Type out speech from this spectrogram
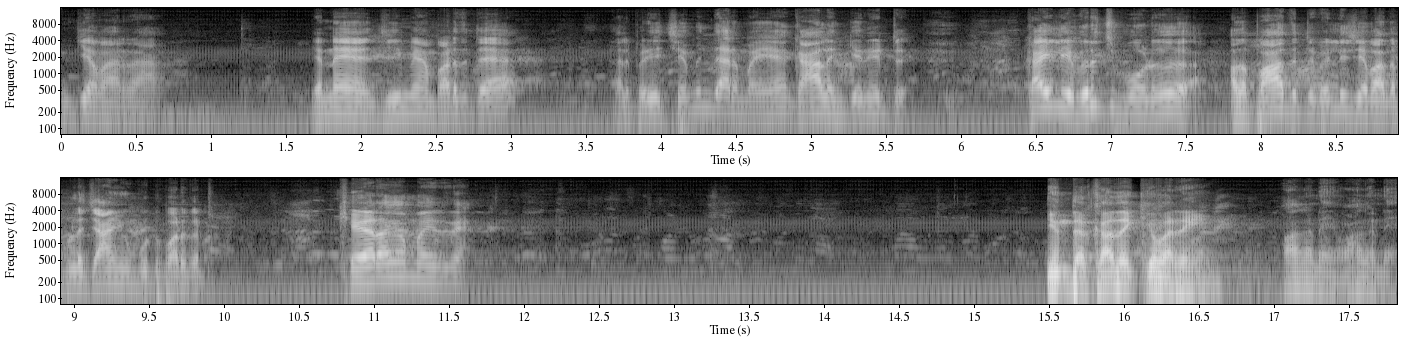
இங்கே வர்றா என்ன ஜீமியா படுத்துட்ட? அதில் பெரிய செமிந்தார் மையன் காலை இங்கே நீட்டு. கையில விரிச்சு போடு. அதை பார்த்துட்டு வெள்ளி சேவா அந்த பிள்ளை சாமி போட்டு படுக்கட்டும். கேரகமாயிருந்தேன் இந்த கதைக்கு வரேன். வாங்கண்ணே வாங்கண்ணே.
